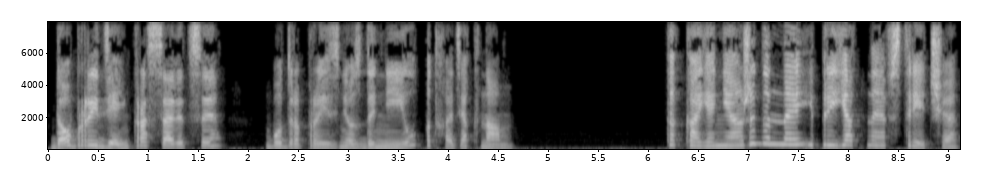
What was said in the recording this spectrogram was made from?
«Добрый день, красавицы!» — бодро произнес Даниил, подходя к нам. «Какая неожиданная и приятная встреча!»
